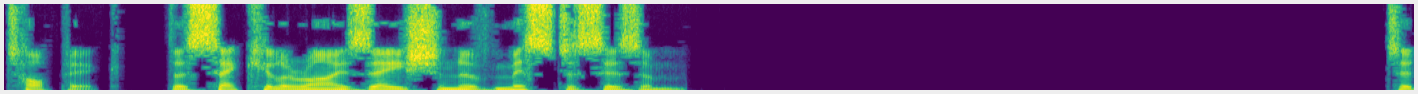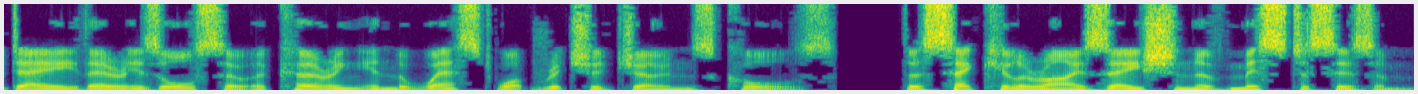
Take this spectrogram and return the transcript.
The secularization of mysticism Today there is also occurring in the West what Richard Jones calls, "...the secularization of mysticism."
